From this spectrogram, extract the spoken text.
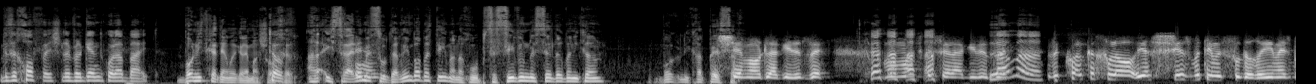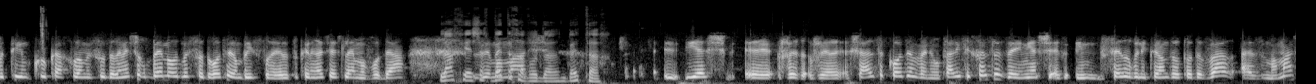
וזה חופש לבלגן את כל הבית. בוא נתקדם רגע למשהו טוב. אחר. הישראלים כן. מסודרים בבתים, אנחנו אובססיביים לסדר וניקיון? בוא, לקראת פסח. קשה מאוד להגיד את זה. ממש קשה להגיד את זה. למה? זה כל כך לא, יש, יש בתים מסודרים, יש בתים כל כך לא מסודרים, יש הרבה מאוד מסדרות היום בישראל, אז כנראה שיש להם עבודה. לך יש בטח ממש- עבודה, בטח. יש, אה, ו- ושאלת קודם, ואני רוצה להתייחס לזה, אם יש, אם סדר וניקיון זה אותו דבר, אז ממש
